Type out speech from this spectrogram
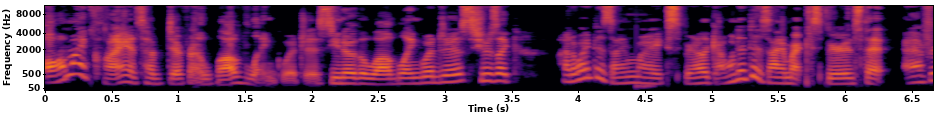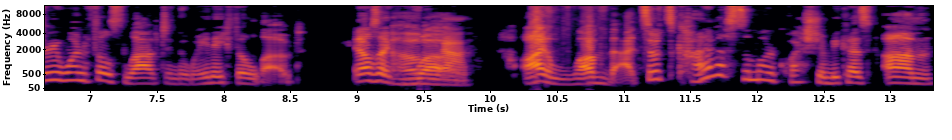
all my clients have different love languages. You know, the love languages? She was like, How do I design my experience? Like, I want to design my experience that everyone feels loved in the way they feel loved. And I was like, oh, Whoa, yeah. I love that. So it's kind of a similar question because, um,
